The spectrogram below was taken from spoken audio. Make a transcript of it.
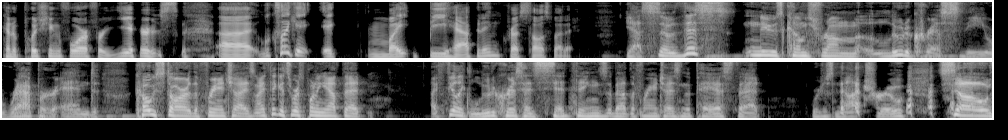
kind of pushing for for years. Uh, looks like it, it might be happening. Chris, tell us about it. Yeah, so this news comes from Ludacris, the rapper and co-star of the franchise, and I think it's worth pointing out that I feel like Ludacris has said things about the franchise in the past that were just not true. so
